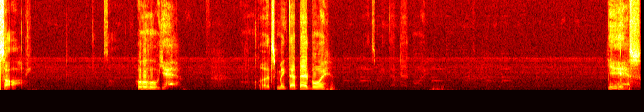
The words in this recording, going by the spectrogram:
Chainsaw. Oh yeah. Let's make that bad boy. Yes,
